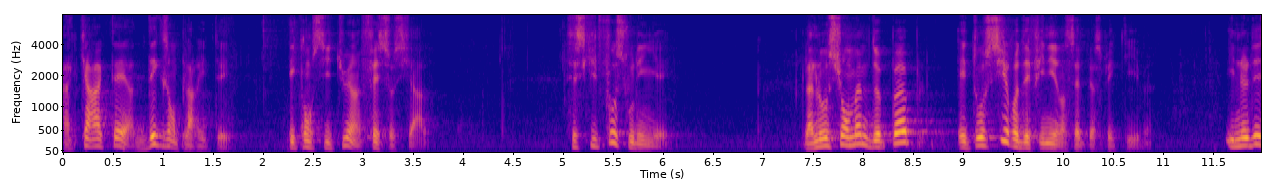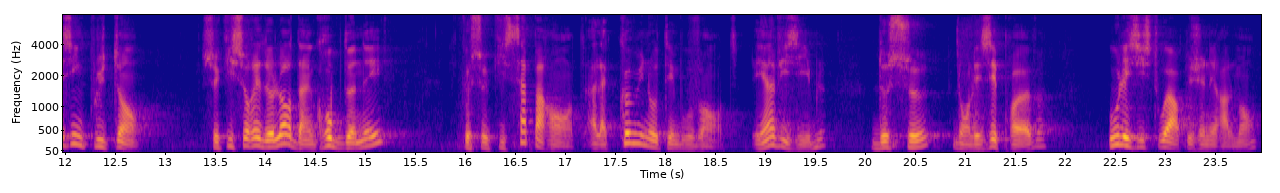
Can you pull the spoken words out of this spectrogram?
un caractère d'exemplarité et constitue un fait social. C'est ce qu'il faut souligner. La notion même de peuple est aussi redéfinie dans cette perspective. Il ne désigne plus tant ce qui serait de l'ordre d'un groupe donné que ce qui s'apparente à la communauté mouvante et invisible de ceux dont les épreuves, ou les histoires plus généralement,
